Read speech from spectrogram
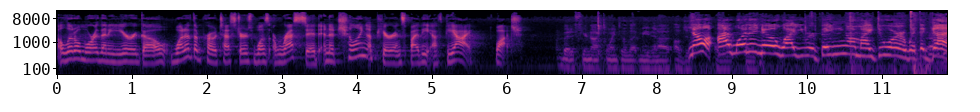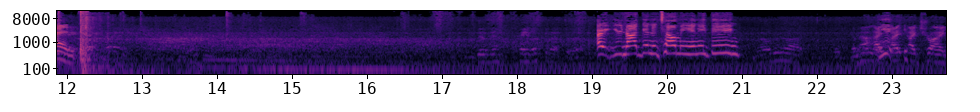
A little more than a year ago, one of the protesters was arrested in a chilling appearance by the FBI. Watch. But if you're not going to let me, then I'll, I'll just. No, I want to know why you were banging on my door with a gun. Uh, you're not going to tell me anything? I, You- I, I tried.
